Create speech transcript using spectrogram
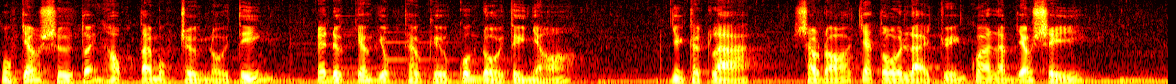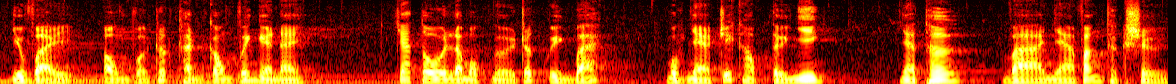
Một giáo sư toán học tại một trường nổi tiếng Đã được giáo dục theo kiểu quân đội từ nhỏ. Nhưng thật lạ Sau đó cha tôi lại chuyển qua làm giáo sĩ. Dù vậy, ông vẫn rất thành công với nghề này. Cha tôi là một người rất uyên bác, một nhà triết học tự nhiên, nhà thơ và nhà văn thực sự.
